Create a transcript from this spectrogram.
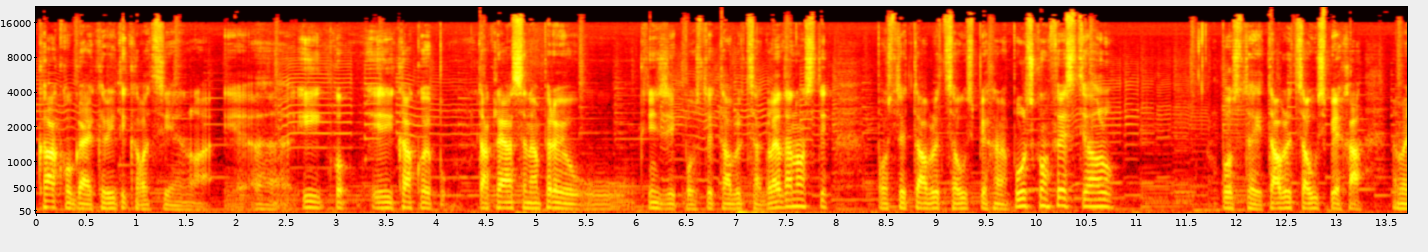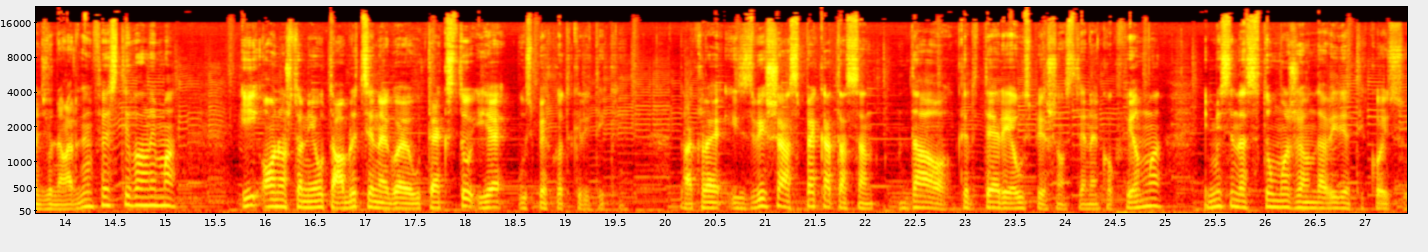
kako ga je kritika ocijenila i, i kako je Dakle, ja sam napravio u knjizi postoji tablica gledanosti, postoji tablica uspjeha na Pulskom festivalu, postoji tablica uspjeha na međunarodnim festivalima i ono što nije u tablici nego je u tekstu je uspjeh kod kritike. Dakle, iz više aspekata sam dao kriterije uspješnosti nekog filma i mislim da se tu može onda vidjeti koji su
